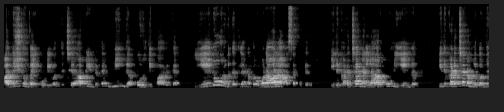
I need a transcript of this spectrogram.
அதிர்ஷ்டம் கைகூடி வந்துச்சு அப்படின்றத நீங்க பொருத்தி பாருங்க. ஏதோ ஒரு விதத்துல நம்ம ரொம்ப நாளா ஆசைப்பட்டது. இது கிடைச்சா நல்லா இருக்கும்னு ஏங்குது இது கிடைச்சா நம்மளுக்கு வந்து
